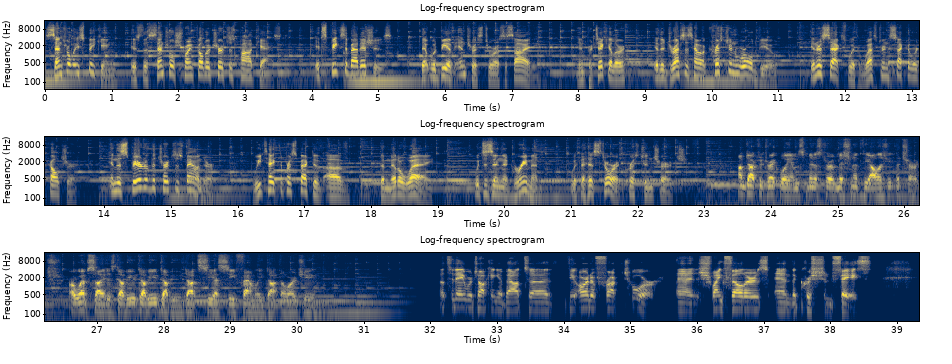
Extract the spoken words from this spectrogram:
Centrally Speaking is the Central Schwenkfelder Church's podcast. It speaks about issues that would be of interest to our society. In particular, it addresses how a Christian worldview intersects with Western secular culture. In the spirit of the church's founder, we take the perspective of the middle way, which is in agreement with the historic Christian church. I'm Dr. Drake Williams, Minister of Mission and Theology at the Church. Our website is www.cscfamily.org. Well, today we're talking about uh, the art of Fraktur and Schwenkfelders and the Christian faith.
